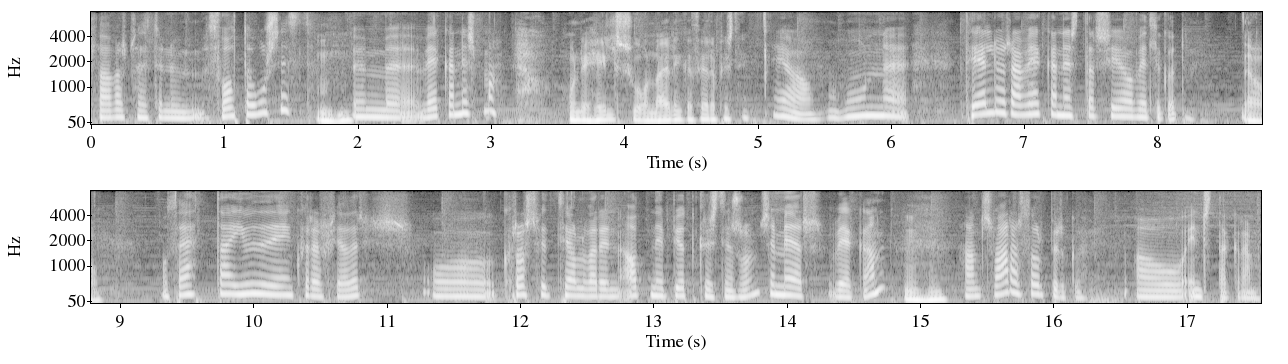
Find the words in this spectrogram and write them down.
hlaðvarspættunum Þvótahúsið mm -hmm. um veganisma. Já, hún er heilsu og næringatherapisti. Já, hún telur að veganistar sé á villigutum. Já og þetta júðiði einhverjar fjæður og crossfit þjálfarin Átni Björn Kristinsson sem er vegan, mm -hmm. hann svarar Þórbyrgu á Instagram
